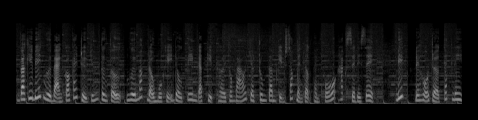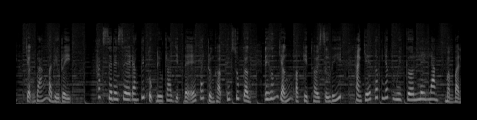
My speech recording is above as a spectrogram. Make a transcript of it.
Và khi biết người bạn có các triệu chứng tương tự, người mắc đậu mùa khỉ đầu tiên đã kịp thời thông báo cho Trung tâm Kiểm soát Bệnh tật thành phố HCDC biết để hỗ trợ cách ly, chẩn đoán và điều trị. HCDC đang tiếp tục điều tra dịch tễ các trường hợp tiếp xúc gần để hướng dẫn và kịp thời xử lý, hạn chế thấp nhất nguy cơ lây lan mầm bệnh.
